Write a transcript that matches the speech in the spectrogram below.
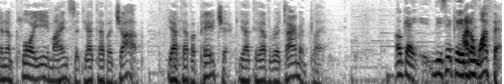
an employee mindset. You have to have a job. You have to have a paycheck. You have to have a retirement plan. Okay, dice que I don't want that.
